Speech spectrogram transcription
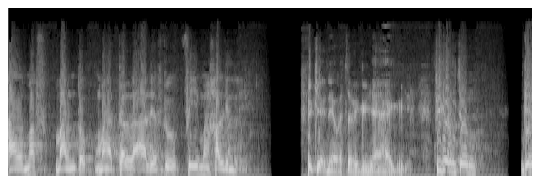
Al maf mantuk madal alif tu fi mahallin. Gini macam itu ya, gitu. Bingung cung. Gak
